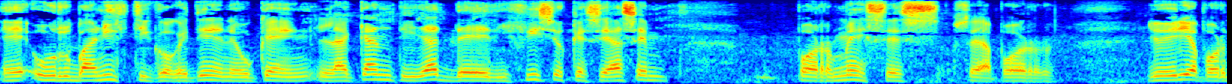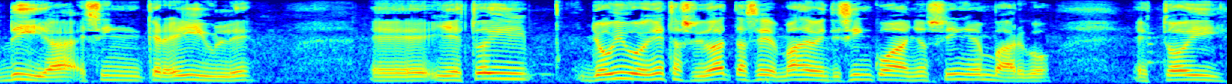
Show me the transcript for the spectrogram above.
eh, urbanístico que tiene Neuquén, la cantidad de edificios que se hacen por meses, o sea, por, yo diría por día, es increíble. Eh, y estoy, yo vivo en esta ciudad hace más de 25 años, sin embargo, estoy,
